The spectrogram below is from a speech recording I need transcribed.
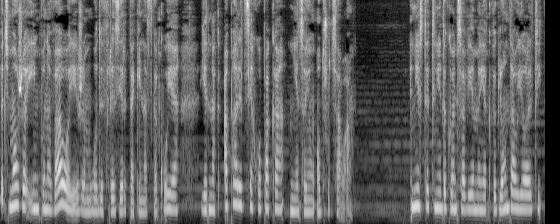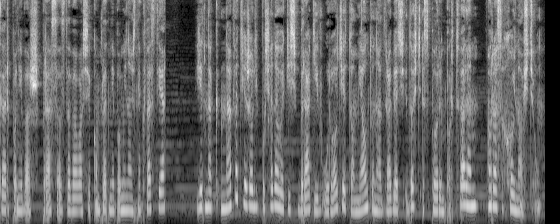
Być może imponowało jej, że młody fryzjer taki naskakuje, jednak aparycja chłopaka nieco ją odrzucała. Niestety nie do końca wiemy, jak wyglądał Joel Ticker, ponieważ prasa zdawała się kompletnie pominąć tę kwestię, jednak nawet jeżeli posiadał jakieś braki w urodzie, to miał to nadrabiać dość sporym portfelem oraz hojnością.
